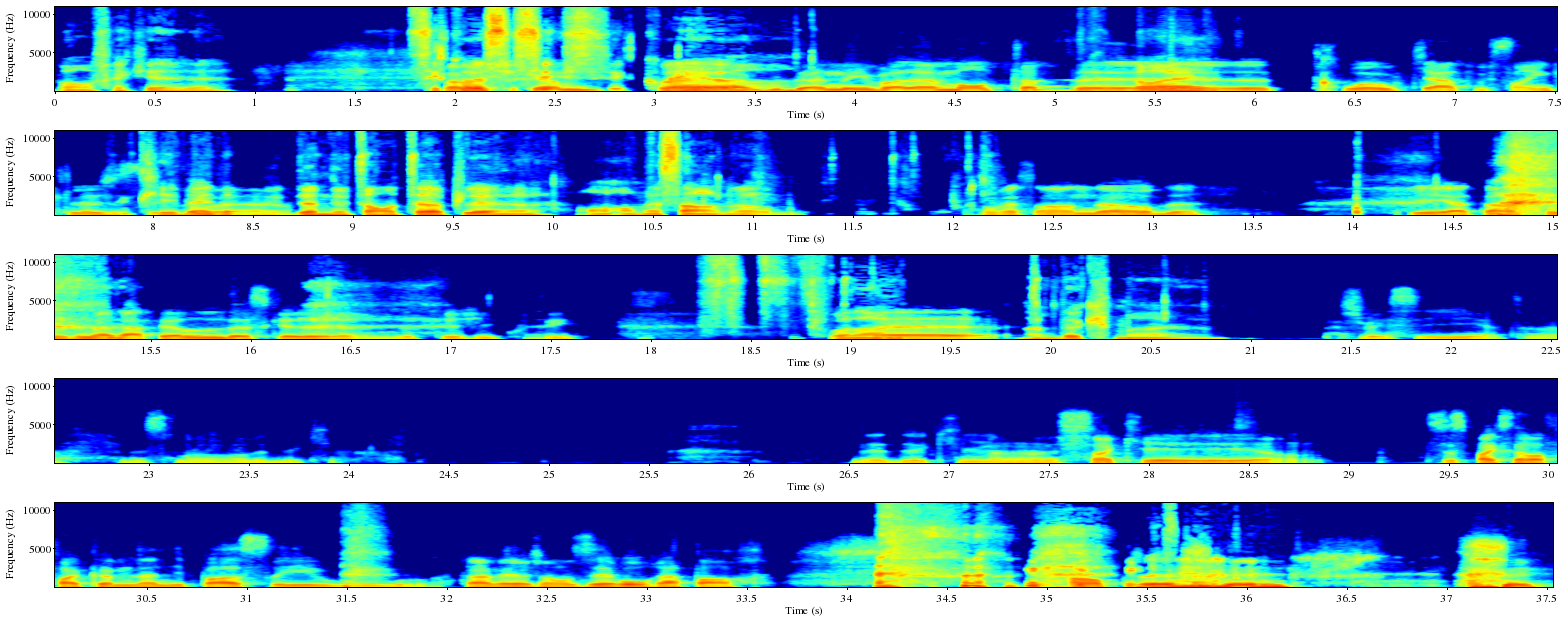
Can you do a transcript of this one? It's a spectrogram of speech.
Bon, fait que. C'est quoi, c'est quoi. euh, vous donner voilà, mon top Ouais. euh, 3 ou 4 ou 5. Là, je Ok, ben euh, donne- donne-nous ton top, là. On, on met ça en ordre. on fait ça en ordre. Et attends, faut que je me rappelle de ce que, de ce que j'ai écouté. Si tu vois dans, le- Euh, dans le document. euh, je vais essayer. Attends, laisse-moi voir le document. Le document. Je sens que. J'espère que ça va faire comme l'année passée où ça avait genre zéro rapport. Entre.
